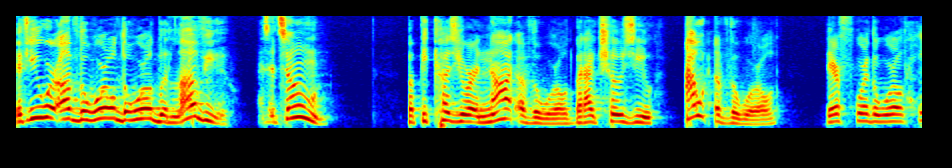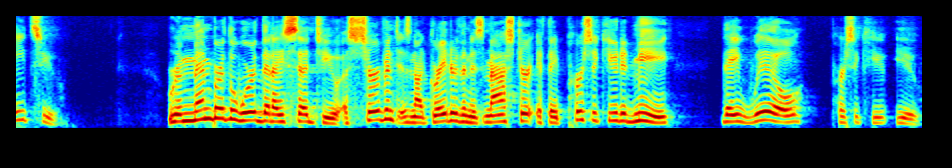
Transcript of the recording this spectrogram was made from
If you were of the world, the world would love you as its own. But because you are not of the world, but I chose you out of the world, therefore the world hates you. Remember the word that I said to you a servant is not greater than his master. If they persecuted me, they will persecute you.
